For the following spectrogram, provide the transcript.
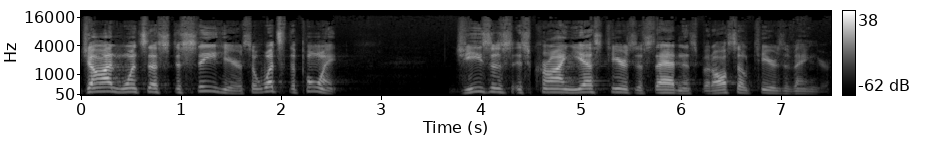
John wants us to see here. So, what's the point? Jesus is crying, yes, tears of sadness, but also tears of anger.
